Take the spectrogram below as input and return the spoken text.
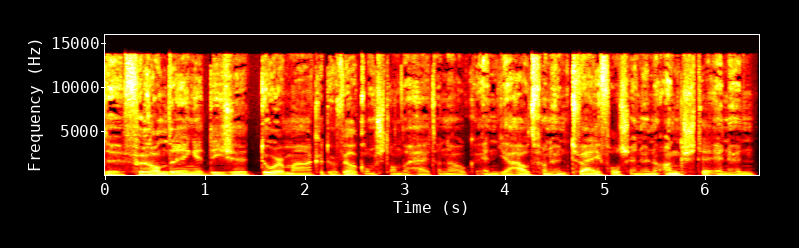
de veranderingen die ze doormaken... door welke omstandigheid dan ook... en je houdt van hun twijfels en hun angsten en hun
